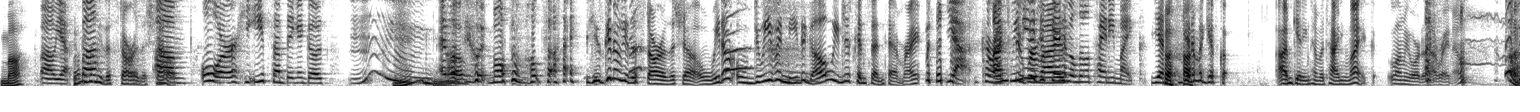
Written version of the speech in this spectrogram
Ma? Oh yeah, He's Ma. gonna be the star of the show. Um, or he eats something and goes, mmm, and we'll Oh. do it multiple times. He's gonna be the star of the show. We don't. Do we even need to go? We just can send him, right? Yeah, correct. We need to just get him a little tiny mic. yeah, get him a gift card. I'm getting him a tiny mic. Let me order that right now. Oh,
